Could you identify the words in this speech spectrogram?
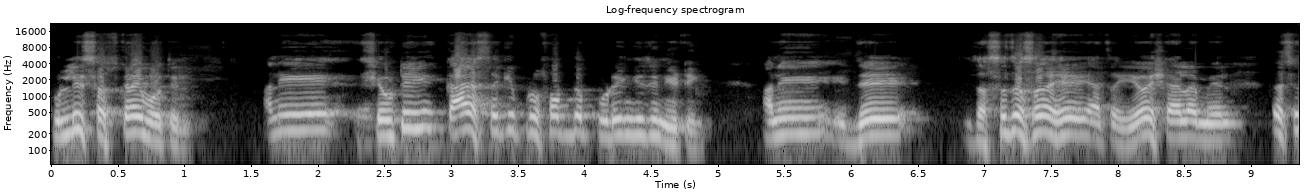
फुल्ली सबस्क्राईब होतील. आणि शेवटी काय असतं की proof of the pudding is in eating आणि जे जसं जसं हे याचं यश यायला मिळेल तसे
